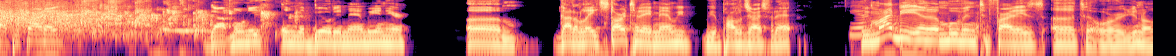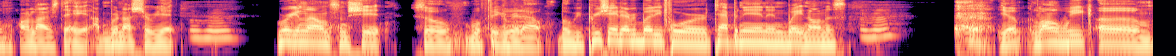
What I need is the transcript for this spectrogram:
Happy Friday. Got Monique in the building, man. We in here. Um, got a late start today, man. We we apologize for that. Yeah. We might be end up moving to Fridays, uh, to or you know our lives to eight. We're not sure yet. Mm-hmm. Working on some shit, so we'll figure it out. But we appreciate everybody for tapping in and waiting on us. Mm-hmm. Yep, long week, um,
